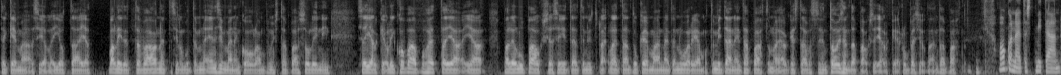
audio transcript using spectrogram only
tekemään asialle jotain. Ja valitettavaa on, että silloin kun tämmöinen ensimmäinen kouluampumistapaus oli, niin sen jälkeen oli kovaa puhetta ja, ja paljon lupauksia siitä, että nyt laitetaan tukemaan näitä nuoria, mutta mitään ei tapahtunut ja oikeastaan vasta sen toisen tapauksen jälkeen rupesi jotain tapahtumaan. Onko näitä sitten mitään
